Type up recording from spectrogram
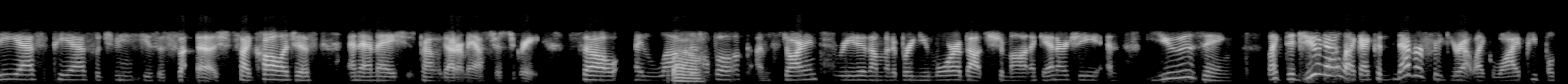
DSPS, which means she's a uh, psychologist, and MA, she's probably got her master's degree. So I love this book. I'm starting to read it. I'm going to bring you more about shamanic energy and using. Like, did you know? Like, I could never figure out like why people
